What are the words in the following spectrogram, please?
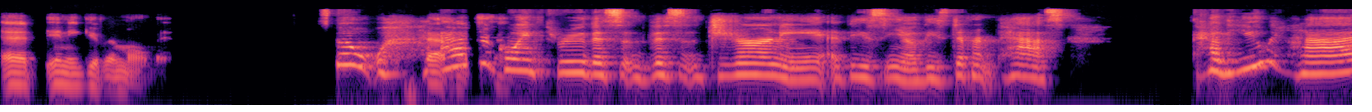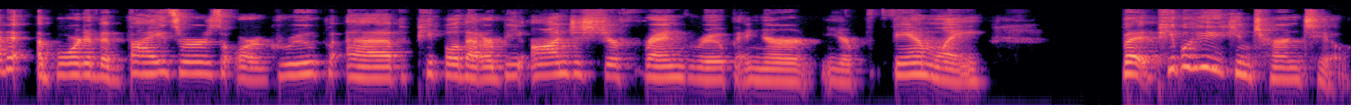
at any given moment. So as you're going through this this journey, these you know these different paths, have you had a board of advisors or a group of people that are beyond just your friend group and your your family, but people who you can turn to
